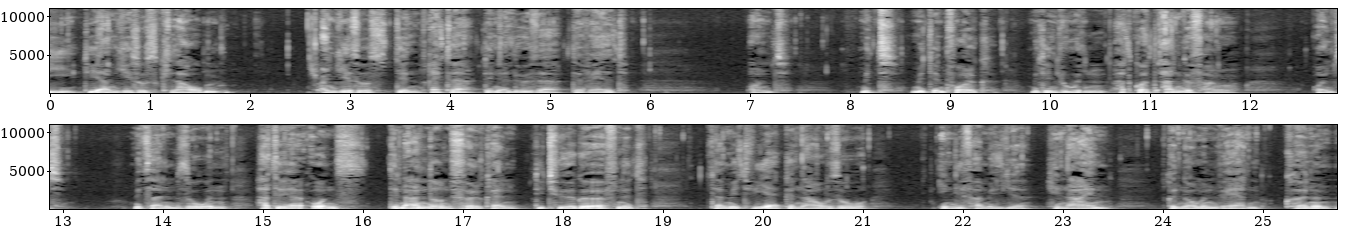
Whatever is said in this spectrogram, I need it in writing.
die, die an Jesus glauben, an Jesus, den Retter, den Erlöser der Welt. Und mit, mit dem Volk, mit den Juden hat Gott angefangen. Und mit seinem Sohn hat er uns, den anderen Völkern, die Tür geöffnet, damit wir genauso in die Familie hineingenommen werden können,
